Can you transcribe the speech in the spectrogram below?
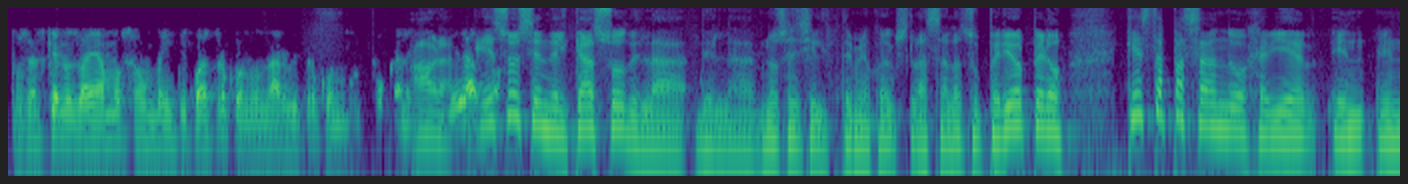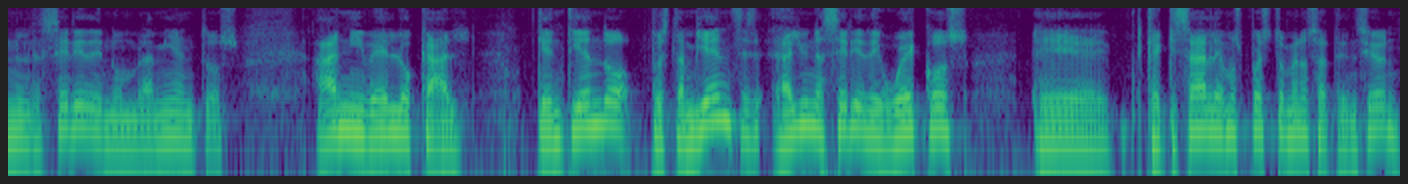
pues es que nos vayamos a un 24 con un árbitro con muy poca legitimidad. Ahora, eso es en el caso de la, de la, no sé si el término correcto es la sala superior, pero ¿qué está pasando, Javier, en, en la serie de nombramientos a nivel local? Que entiendo, pues también hay una serie de huecos eh, que quizá le hemos puesto menos atención.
